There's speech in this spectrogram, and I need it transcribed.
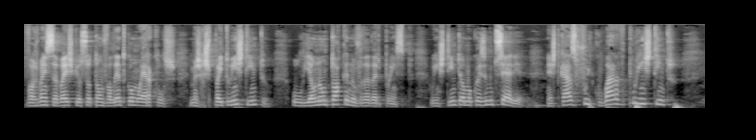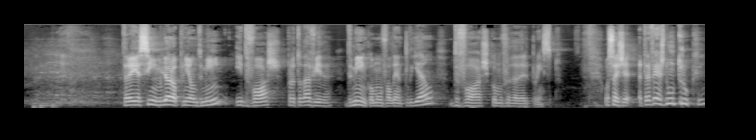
Vós bem sabeis que eu sou tão valente como Hércules, mas respeito o instinto. O leão não toca no verdadeiro príncipe. O instinto é uma coisa muito séria. Neste caso, fui cobarde por instinto. Terei assim melhor opinião de mim e de vós para toda a vida. De mim como um valente leão, de vós como verdadeiro príncipe. Ou seja, através de um truque,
